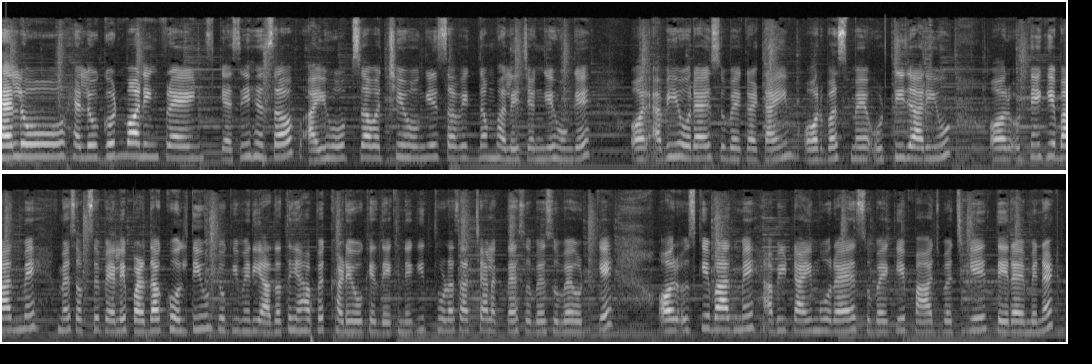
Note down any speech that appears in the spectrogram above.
Hello hello good morning friends कैसे हैं सब? आई होप सब अच्छे होंगे, सब एकदम भले चंगे होंगे। और अभी हो रहा है सुबह का टाइम और बस मैं उठती जा रही हूँ। और उठने के बाद में मैं सबसे पहले पर्दा खोलती हूँ, क्योंकि मेरी आदत है यहाँ पे खड़े होकर देखने की। थोड़ा सा अच्छा लगता है सुबह सुबह उठ के। और उसके बाद में अभी टाइम हो रहा है सुबह के पाँच बज के तेरह मिनट।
